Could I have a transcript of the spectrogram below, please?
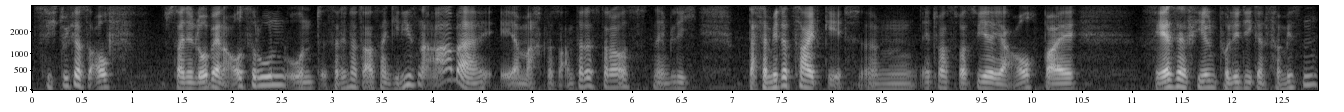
sich durchaus auf seine Lorbeeren ausruhen und sein Dasein genießen, aber er macht was anderes daraus, nämlich, dass er mit der Zeit geht. Ähm, etwas, was wir ja auch bei sehr, sehr vielen Politikern vermissen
